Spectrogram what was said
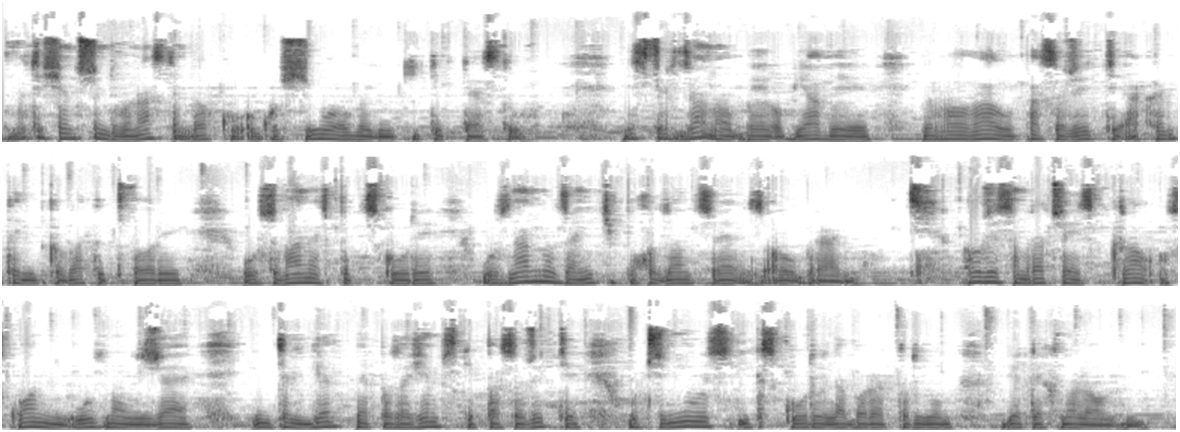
W 2012 roku ogłosiło wyniki tych testów. Nie stwierdzono, by objawy wywoływały pasożyty, a kręte nitkowate twory usuwane spod skóry uznano za nici pochodzące z ubrań. Chorzy są raczej skłonni uznać, że inteligentne pozaziemskie pasożyty uczyniły z ich skóry laboratorium biotechnologii.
